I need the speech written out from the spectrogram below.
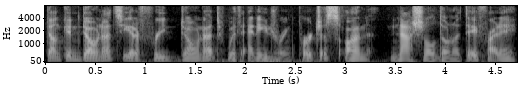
Dunkin' Donuts, you get a free donut with any drink purchase on National Donut Day, Friday,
